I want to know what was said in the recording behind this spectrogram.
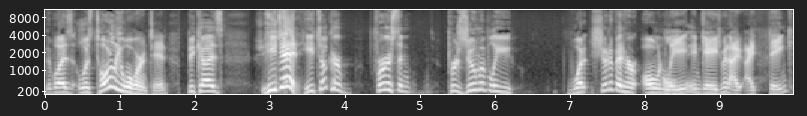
was was totally warranted because he did. He took her first and presumably what should have been her only, Only. engagement, I, I think,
